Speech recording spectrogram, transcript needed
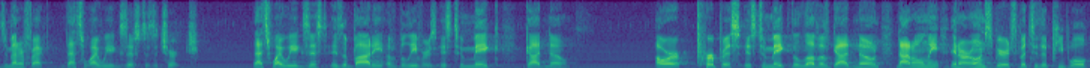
As a matter of fact, that's why we exist as a church. That's why we exist as a body of believers, is to make God known. Our purpose is to make the love of God known, not only in our own spirits, but to the people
